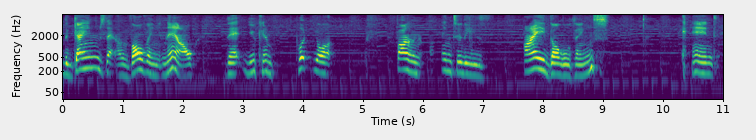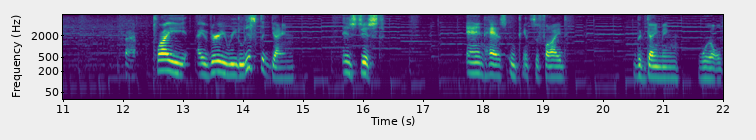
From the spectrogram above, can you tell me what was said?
the games that are evolving now that you can put your phone into these eye goggle things and uh, play a very realistic game is just and has intensified the gaming world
